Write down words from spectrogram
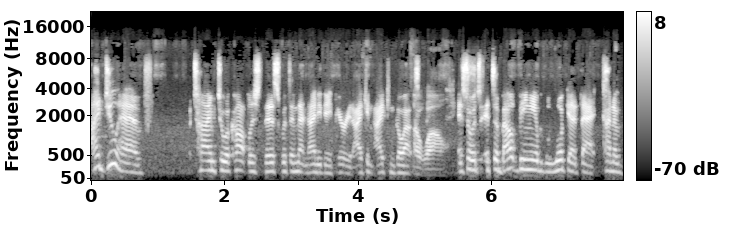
i do have time to accomplish this within that 90 day period i can i can go out Oh wow. and so it's it's about being able to look at that kind of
